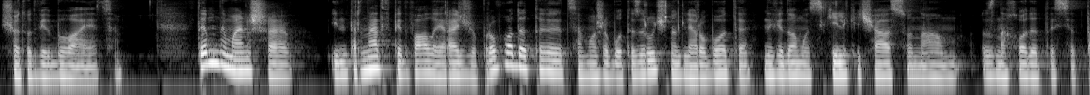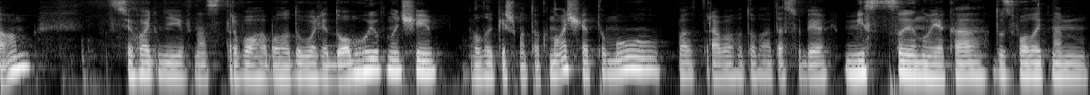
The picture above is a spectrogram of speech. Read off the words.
що тут відбувається. Тим не менше, інтернет в підвали я раджу проводити. Це може бути зручно для роботи. Невідомо скільки часу нам знаходитися там. Сьогодні в нас тривога була доволі довгою вночі. Великий шматок ночі, тому треба готувати собі місцину, яка дозволить нам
